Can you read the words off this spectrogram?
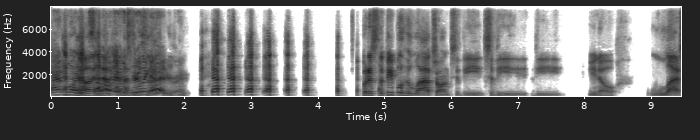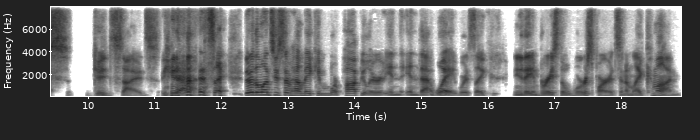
And like No, some and, that, of it was really exactly good. right. But it's the people who latch on to the to the the you know less good sides. You know? Yeah. it's like they're the ones who somehow make him more popular in in that way, where it's like you know they embrace the worst parts, and I'm like, come on,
